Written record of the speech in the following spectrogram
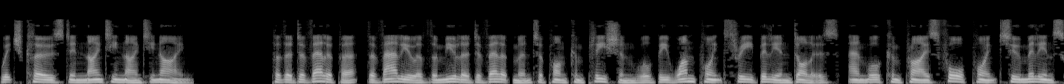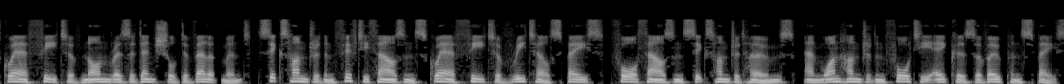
which closed in 1999. Per the developer, the value of the Mueller development upon completion will be $1.3 billion, and will comprise 4.2 million square feet of non-residential development, 650,000 square feet of retail space, 4,600 homes, and 140 acres of open space.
